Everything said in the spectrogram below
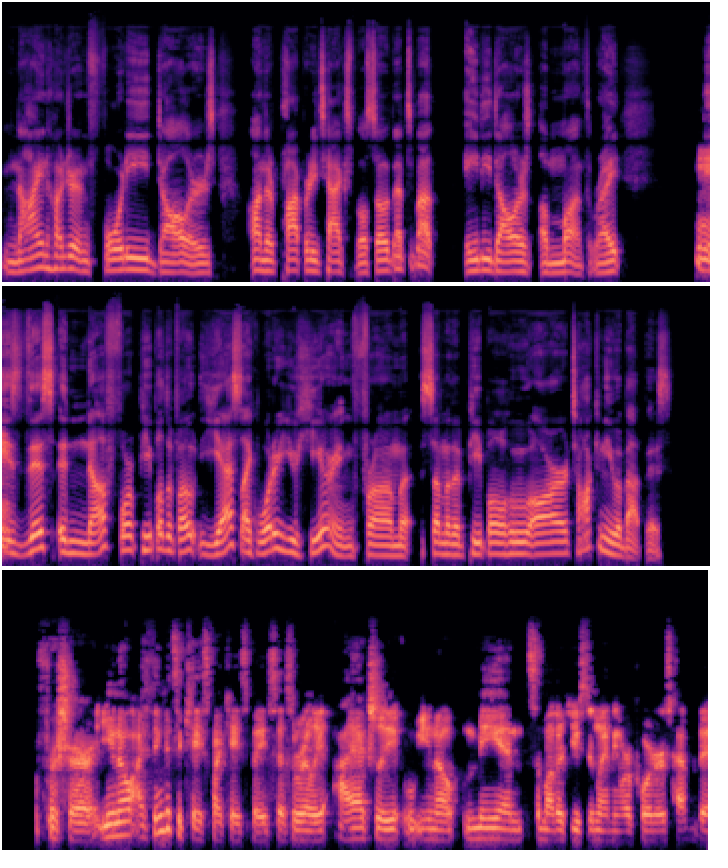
nine hundred and forty dollars on their property tax bill. So that's about eighty dollars a month, right? Mm. Is this enough for people to vote yes? Like, what are you hearing from some of the people who are talking to you about this? For sure. You know, I think it's a case by case basis, really. I actually, you know, me and some other Houston Landing reporters have been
